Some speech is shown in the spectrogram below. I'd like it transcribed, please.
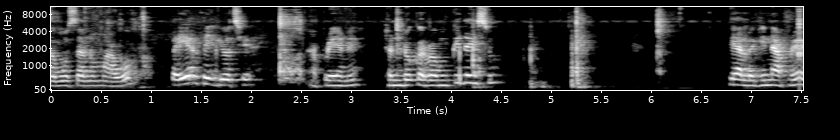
સમોસાનો માવો તૈયાર થઈ ગયો છે. આપણે એને ઠંડો કરવા મૂકી દઈશું. ત્યાં લગીને આપણે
